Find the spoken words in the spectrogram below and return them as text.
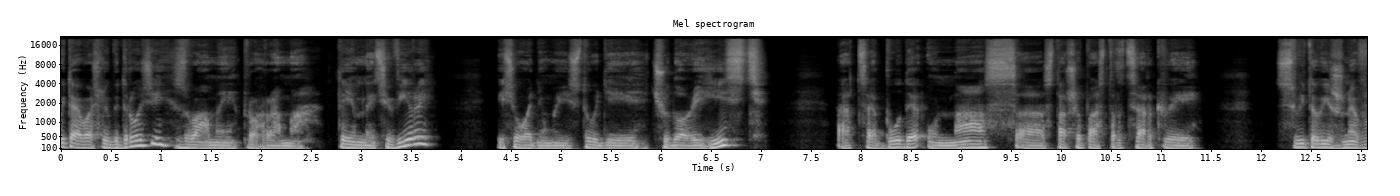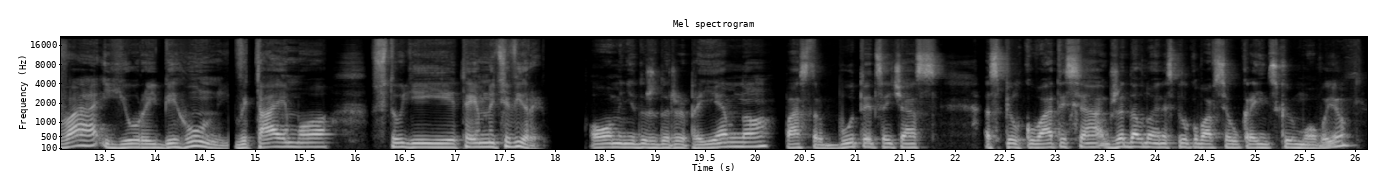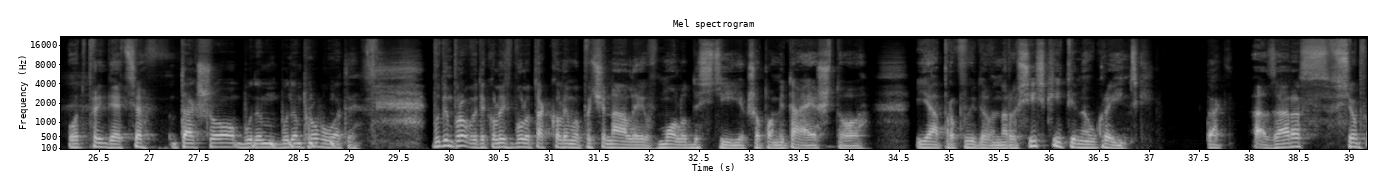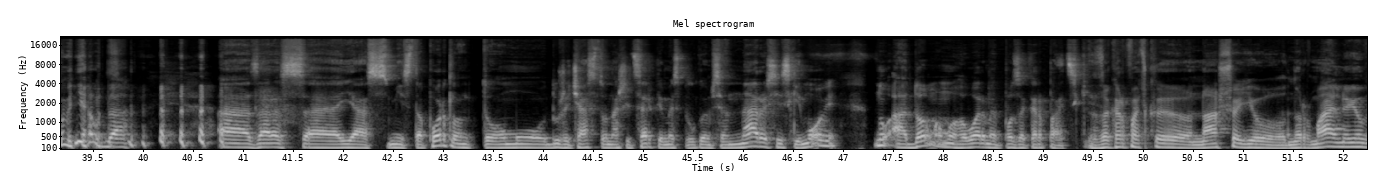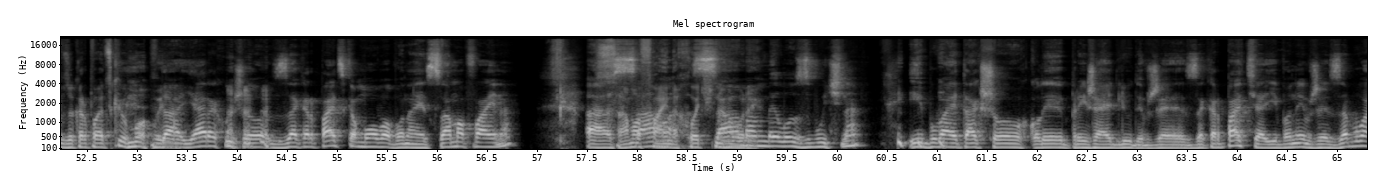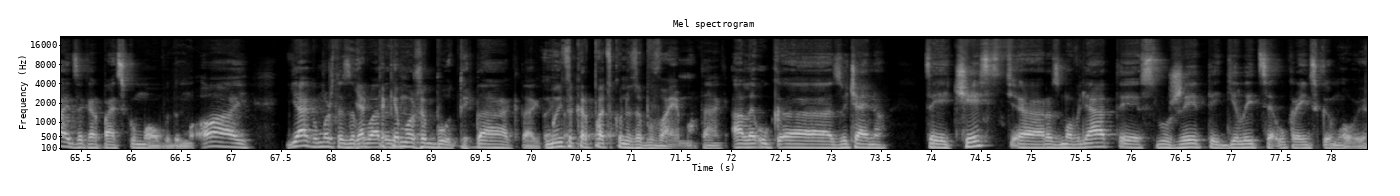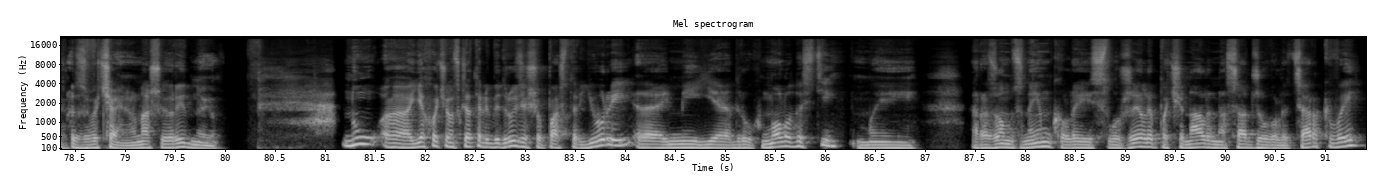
Вітаю вас, любі друзі! З вами програма Таємниця віри. І сьогодні в моїй студії чудовий гість. А Це буде у нас старший пастор церкви Світові Жнива Юрій Бігун. Вітаємо в студії Таємниця віри. О, мені дуже дуже приємно, пастор, бути цей час, спілкуватися. Вже давно я не спілкувався українською мовою, От прийдеться. так що будемо будем пробувати. Будемо пробувати. Колись було так, коли ми починали в молодості. Якщо пам'ятаєш, то я проповідав на російській, ти на українській. Так. А зараз все помінялося. Да. А зараз е, я з міста Портленд, тому дуже часто в нашій церкві ми спілкуємося на російській мові. Ну а вдома ми говоримо по-закарпатськи. Закарпатською нашою нормальною закарпатською мовою. Да, я рахую, що закарпатська мова вона є сама файна, а, Сама файна, хоч не сама милозвучна. І буває так, що коли приїжджають люди вже з Закарпаття, і вони вже забувають закарпатську мову. Думаю, ой, як ви можете Як забувати? таке може бути? Так, так, так. Ми так. закарпатську не забуваємо. Так, але е, звичайно, це є честь е, розмовляти, служити, ділитися українською мовою. Звичайно, нашою рідною. Ну, е, я хочу вам сказати, любі друзі, що пастор Юрій, е, мій друг молодості. Ми разом з ним, коли служили, починали насаджували церкви е,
